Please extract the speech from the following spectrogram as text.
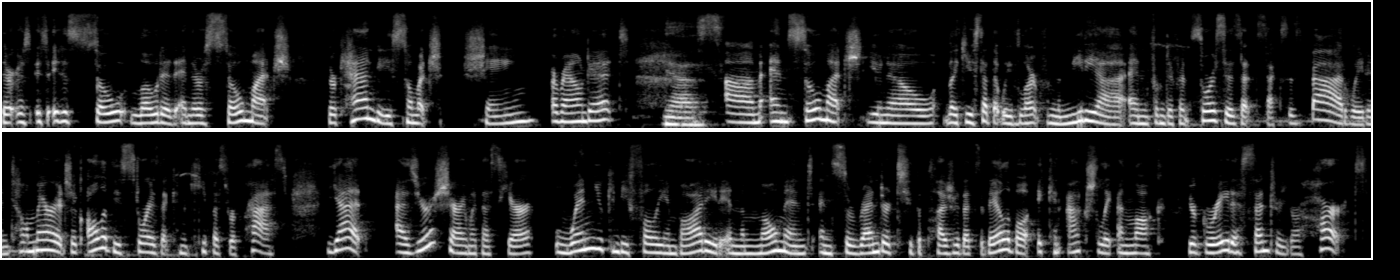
there is, it is so loaded and there's so much, there can be so much shame around it. Yes. Um, and so much, you know, like you said, that we've learned from the media and from different sources that sex is bad, wait until marriage, like all of these stories that can keep us repressed. Yet, as you're sharing with us here, when you can be fully embodied in the moment and surrender to the pleasure that's available, it can actually unlock your greatest center, your heart.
